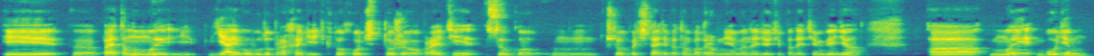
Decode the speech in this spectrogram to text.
И э, поэтому мы, я его буду проходить. Кто хочет тоже его пройти, ссылку, чтобы почитать об этом подробнее, вы найдете под этим видео. А мы будем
